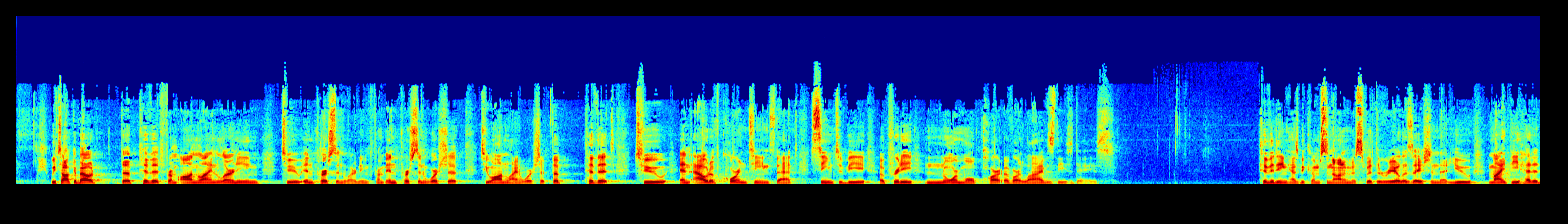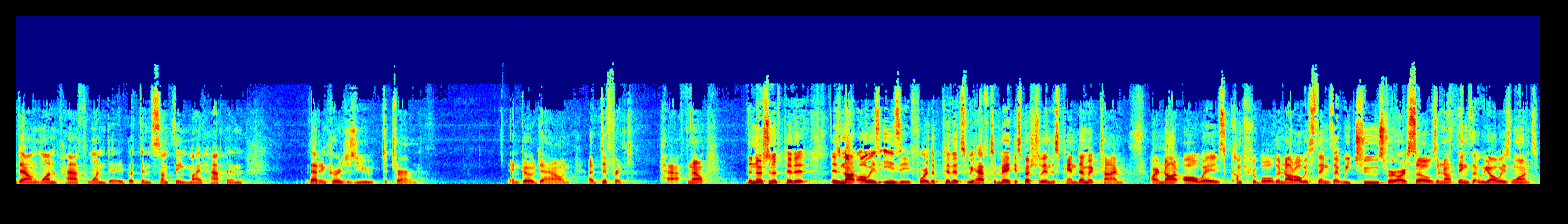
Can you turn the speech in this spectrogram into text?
We talk about the pivot from online learning to in person learning, from in person worship to online worship, the pivot to and out of quarantines that seem to be a pretty normal part of our lives these days pivoting has become synonymous with the realization that you might be headed down one path one day, but then something might happen that encourages you to turn and go down a different path. Now, the notion of pivot is not always easy, for the pivots we have to make, especially in this pandemic time, are not always comfortable. They're not always things that we choose for ourselves. They're not things that we always want.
